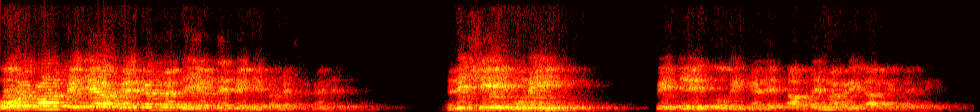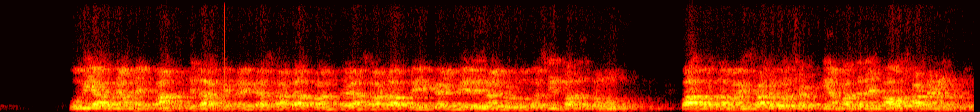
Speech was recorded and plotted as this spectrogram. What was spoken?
ਹੋਰ ਕੌਣ ਭੇਜਿਆ? ਫਿਰ ਕਹਿੰਦੇ ਮੈਂ ਦੇਵਤੇ ਭੇਜੇ, ਪਰਮੇਸ਼ਰ ਕਹਿੰਦੇ। ਰਿਸ਼ੀ, ਮੁਨੀ ਭੇਜੇ, ਉਹ ਵੀ ਕਹਿੰਦੇ ਆਪਦੇ ਮਗਰੀ ਲਾ ਕੇ ਬਹਿ ਗਏ। ਉਹ ਵੀ ਆਪਣੇ ਆਪਣੇ ਪੰਥ ਤੇ ਲਾ ਕੇ ਬਹਿਗਾ ਸਾਡਾ ਪੰਥ ਹੈ ਸਾਡਾ ਭੇਗ ਹੈ ਮੇਰੇ ਨਾਲ ਜੁੜੋ, ਅਸੀਂ ਵੱਧ ਤੁਹਾਨੂੰ ਪਾਵਰ ਦਵਾਂਗੇ, ਸਾਡੇ ਕੋਲ ਸ਼ਕਤੀਆਂ ਵੱਧ ਨੇ, ਆਓ ਸਾਡੇ ਨਾਲ ਜੁੜੋ।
